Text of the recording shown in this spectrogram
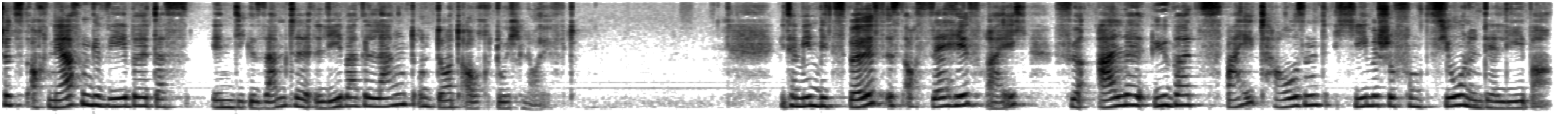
schützt auch Nervengewebe, das in die gesamte Leber gelangt und dort auch durchläuft. Vitamin B12 ist auch sehr hilfreich für alle über 2000 chemische Funktionen der Leber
